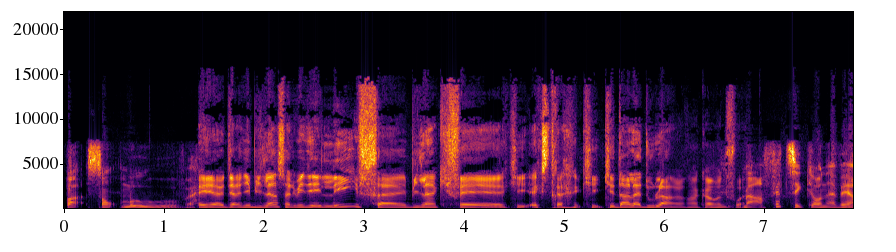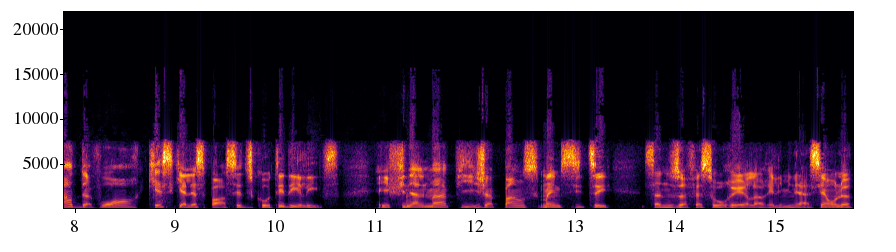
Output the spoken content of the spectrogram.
pas son move. Et un dernier bilan, celui des Leafs, un bilan qui fait qui est extra, qui, est dans la douleur encore une fois. Ben, en fait, c'est qu'on avait hâte de voir qu'est-ce qui allait se passer du côté des Leafs. Et finalement, puis je pense, même si tu sais, ça nous a fait sourire leur élimination là,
